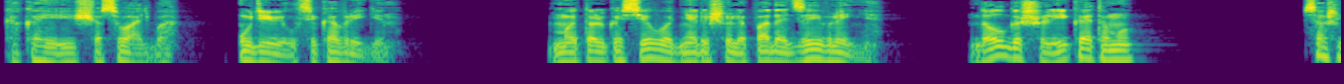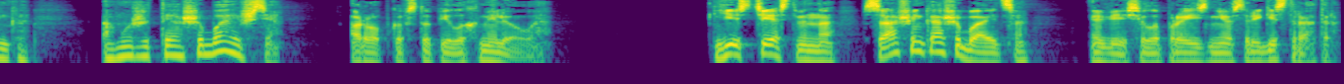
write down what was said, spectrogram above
«Какая еще свадьба?» — удивился Ковригин. «Мы только сегодня решили подать заявление. Долго шли к этому». «Сашенька, а может, ты ошибаешься?» — робко вступила Хмелева. «Естественно, Сашенька ошибается», — весело произнес регистратор.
